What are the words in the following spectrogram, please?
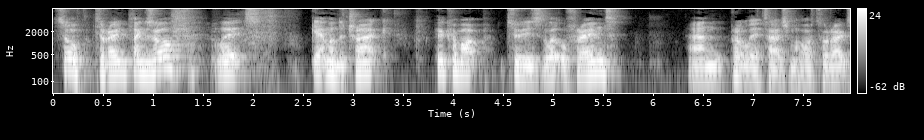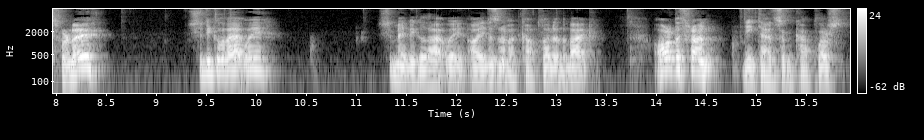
So, to round things off, let's get him on the track, hook him up to his little friend, and probably attach my auto for now. Should he go that way? Should maybe go that way. Oh, he doesn't have a coupler at the back. Or the front. Need to add some couplers.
